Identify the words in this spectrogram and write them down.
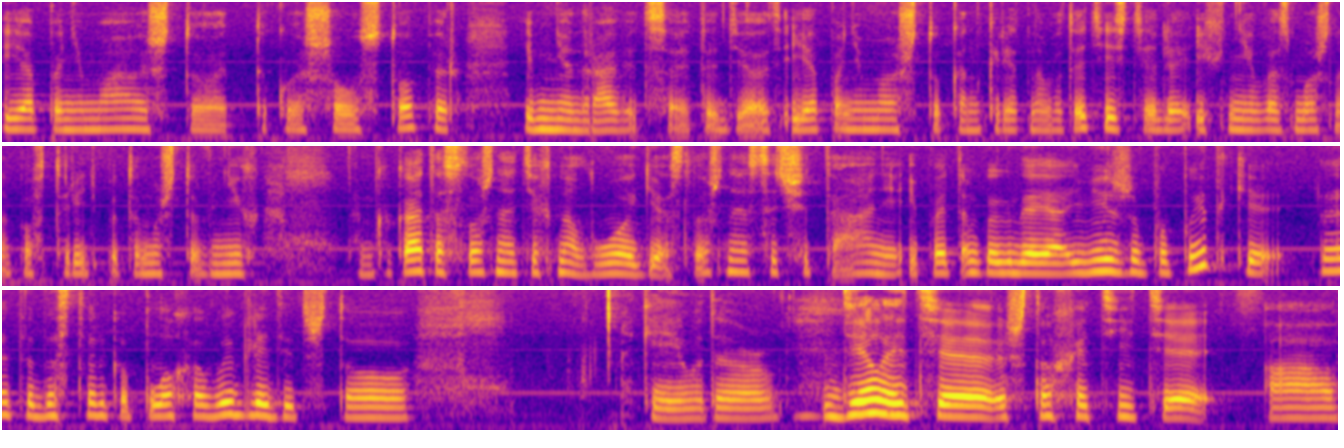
и я понимаю, что это такой шоу-стоппер, и мне нравится это делать. И я понимаю, что конкретно вот эти изделия, их невозможно повторить, потому что в них там какая-то сложная технология, сложное сочетание. И поэтому, когда я вижу попытки, это настолько плохо выглядит, что окей, okay, whatever, делайте, что хотите. А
